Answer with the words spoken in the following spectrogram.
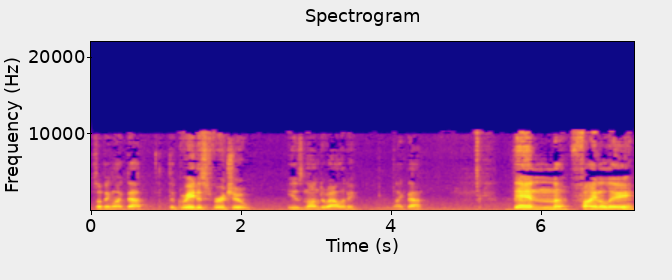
Something like that. The greatest virtue is non duality, like that. Then, finally,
